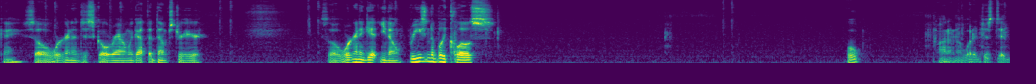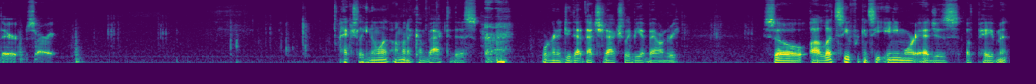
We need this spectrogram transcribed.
Okay, so we're going to just go around. We got the dumpster here. So we're going to get, you know, reasonably close. Oh, I don't know what it just did there. Sorry. Actually, you know what? I'm going to come back to this. we're going to do that. That should actually be a boundary. So uh, let's see if we can see any more edges of pavement.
